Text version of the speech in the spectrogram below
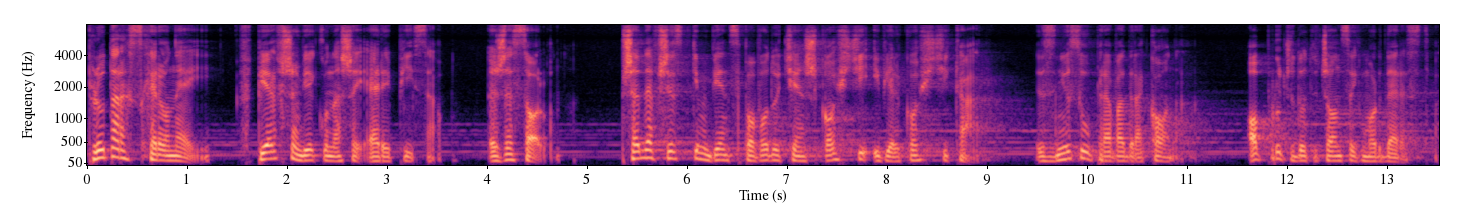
Plutarch z Heronei w pierwszym wieku naszej ery pisał, że Solon, Przede wszystkim więc z powodu ciężkości i wielkości kar zniósł prawa drakona, oprócz dotyczących morderstwa,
